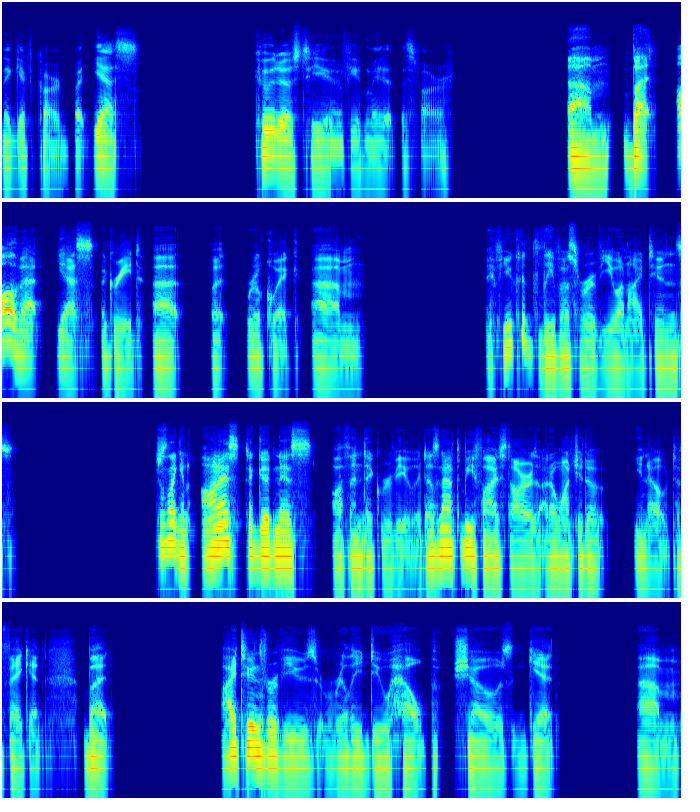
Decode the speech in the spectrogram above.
the gift card. But yes, kudos to you if you've made it this far. Um, but all of that, yes, agreed. Uh, but real quick, um, if you could leave us a review on iTunes, just like an honest to goodness, authentic review. It doesn't have to be five stars. I don't want you to, you know, to fake it, but iTunes reviews really do help shows get um,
